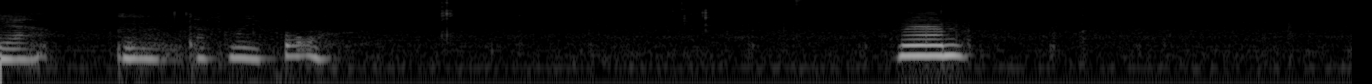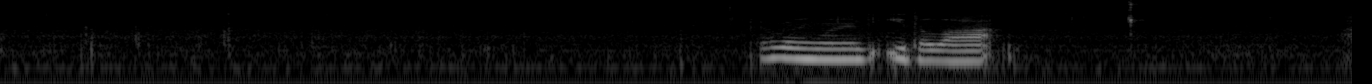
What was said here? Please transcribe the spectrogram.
Yeah, mm, definitely full. Man. I really wanted to eat a lot.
